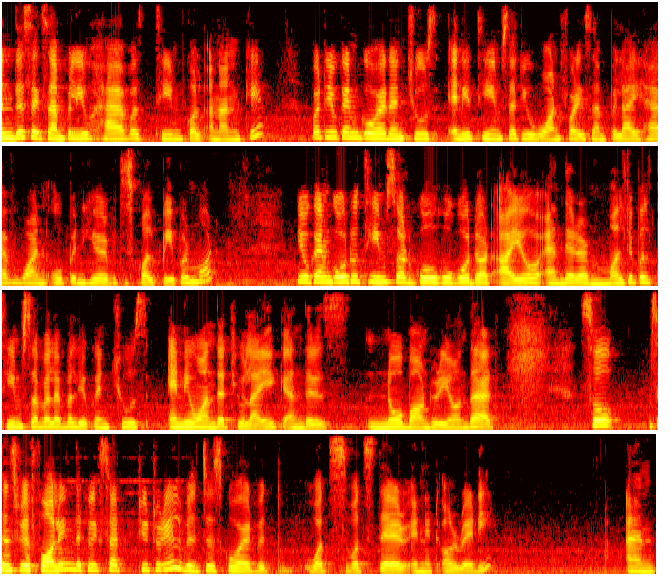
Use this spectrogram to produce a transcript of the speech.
in this example you have a theme called ananke but you can go ahead and choose any themes that you want. For example i have one open here which is called PaperMod. You can go to themes.gohugo.io and there are multiple themes available. You can choose any one that you like and there is no boundary on that. So since we are following the quick start tutorial we'll just go ahead with what's what's there in it already. And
